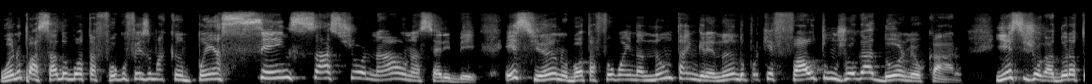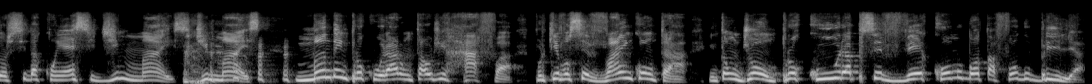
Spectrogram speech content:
o ano passado o Botafogo fez uma campanha sensacional na Série B. Esse ano o Botafogo ainda não tá engrenando porque falta um jogador, meu caro. E esse jogador a torcida conhece demais, demais. Mandem procurar um tal de Rafa, porque você vai encontrar. Então, John, procura para você ver como o Botafogo brilha.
